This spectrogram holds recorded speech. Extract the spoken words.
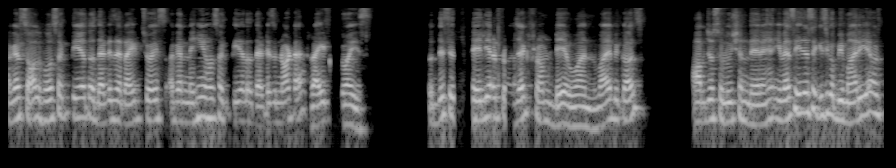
अगर सॉल्व हो सकती है तो that is a right choice अगर नहीं हो सकती है तो that is not a right choice तो this is failure project from day one why because आप जो सोल्यूशन दे रहे हैं, ये वैसे ही जैसे किसी को बीमारी है और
